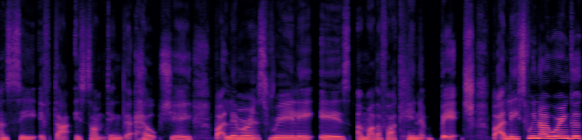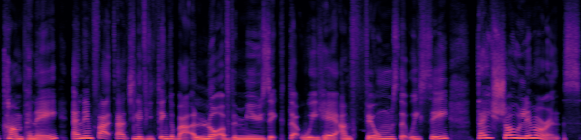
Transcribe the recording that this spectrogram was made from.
and see if that is something that helps you. But limerence really is a motherfucking bitch. But at least we know we're in good company. And in fact, actually, if you think about a lot of the music that we hear and films that we see, they show limerence.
